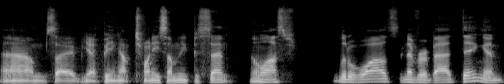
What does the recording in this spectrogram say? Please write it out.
Um, so yeah, being up twenty something percent in the last little while is never a bad thing. And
